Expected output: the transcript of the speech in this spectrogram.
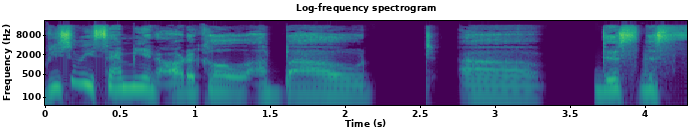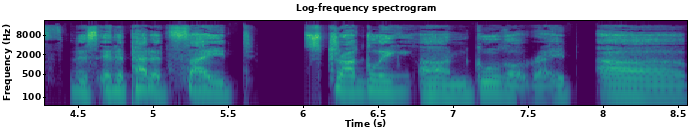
recently sent me an article about uh this this this independent site struggling on Google, right? Uh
